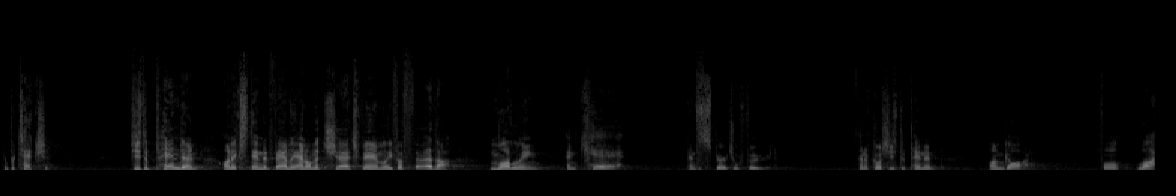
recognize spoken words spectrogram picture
and protection. She's dependent on extended family and on the church family for further modeling and care and spiritual food. And of course, she's dependent on God for life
